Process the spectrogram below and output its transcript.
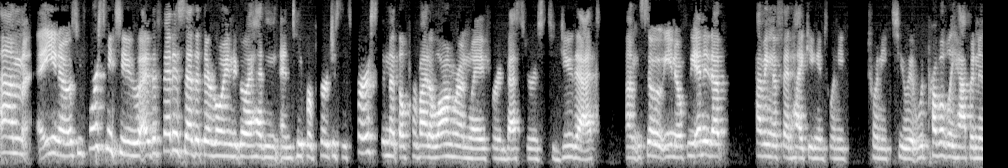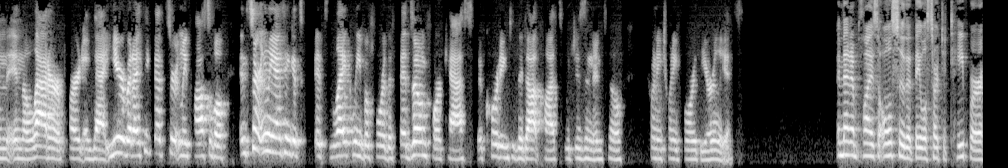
Um, you know, if you force me to, uh, the Fed has said that they're going to go ahead and, and, taper purchases first and that they'll provide a long runway for investors to do that. Um, so, you know, if we ended up having the Fed hiking in 2022. It would probably happen in the, in the latter part of that year, but I think that's certainly possible. And certainly, I think it's it's likely before the Fed's own forecast, according to the dot plots, which isn't until 2024 at the earliest. And that implies also that they will start to taper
